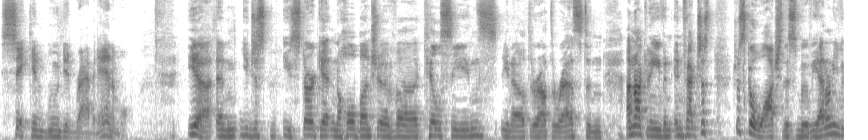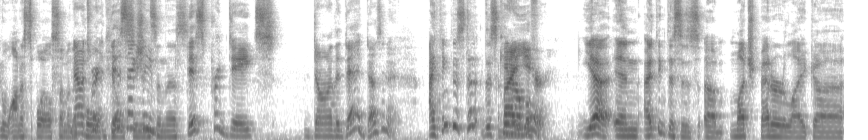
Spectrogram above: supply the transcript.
sick and wounded rabid animal. Yeah, and you just you start getting a whole bunch of uh, kill scenes, you know, throughout the rest. And I'm not going to even, in fact, just just go watch this movie. I don't even want to spoil some of the Now cool weird. kill This actually scenes in this. this predates Dawn of the Dead, doesn't it? I think this this came By a out year. before. Yeah, and I think this is um, much better, like uh,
